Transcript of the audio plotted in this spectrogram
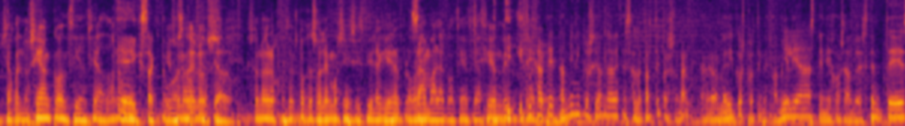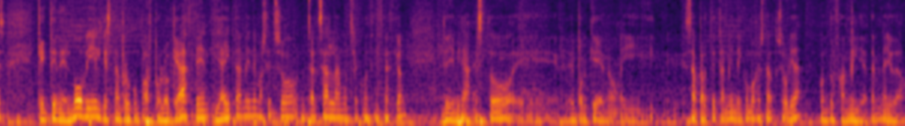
O sea, cuando se han concienciado, ¿no? Exacto, cuando es, se uno han de los, es uno de los conceptos que solemos insistir aquí en el programa, la concienciación del Y, fíjate, también incluso llegando a veces a la parte personal. A Los médicos pues tienen familias, tienen hijos adolescentes, que tienen el móvil, que están preocupados por lo que hacen. Y ahí también hemos hecho mucha charla, mucha concienciación de, oye, mira, esto, eh, el por qué, ¿no? Y esa parte también de cómo gestionar tu seguridad con tu familia también ha ayudado.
